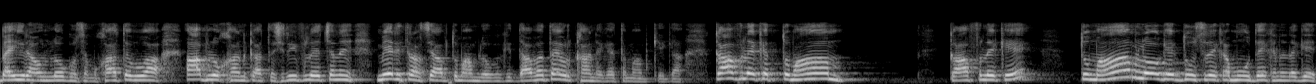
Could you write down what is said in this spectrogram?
बहिरा उन लोगों से मुखातिब हुआ। आप लोग खानका तशरीफ़ ले चलें। मेरी तरफ़ से आप तमाम लोगों की दावत है और खाने का तमाम किएगा काफले के तमाम, काफले के तमाम लोग एक दूसरे का मुँह देखने लगे।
